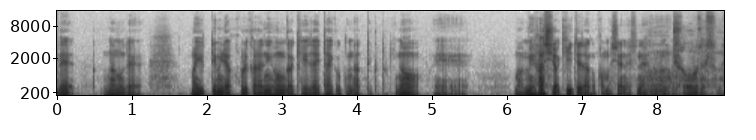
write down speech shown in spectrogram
でなので、まあ、言ってみればこれから日本が経済大国になっていく時の、えーまあ、目端は聞いてたのかもしれないですね。うん、そうですね。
